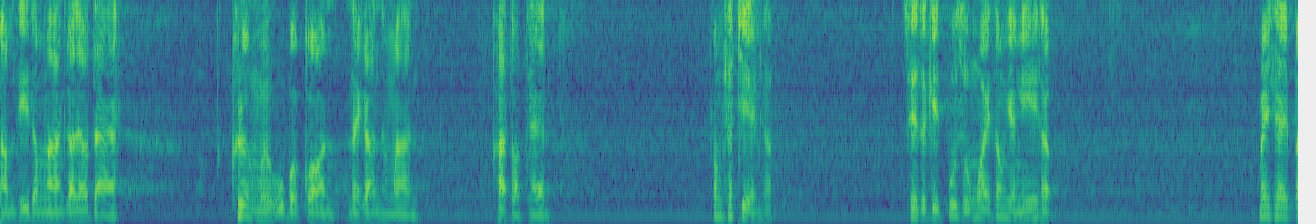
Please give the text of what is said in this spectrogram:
ทำที่ทำงานก็แล้วแต่ เครื่องมืออุปกรณ์ในการทำงาน ค่าตอบแทน ต้องชัดเจนครับ เศรษฐกิจผู้สูงวัยต้องอย่างนี้ครับ ไม่ใช่ไป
